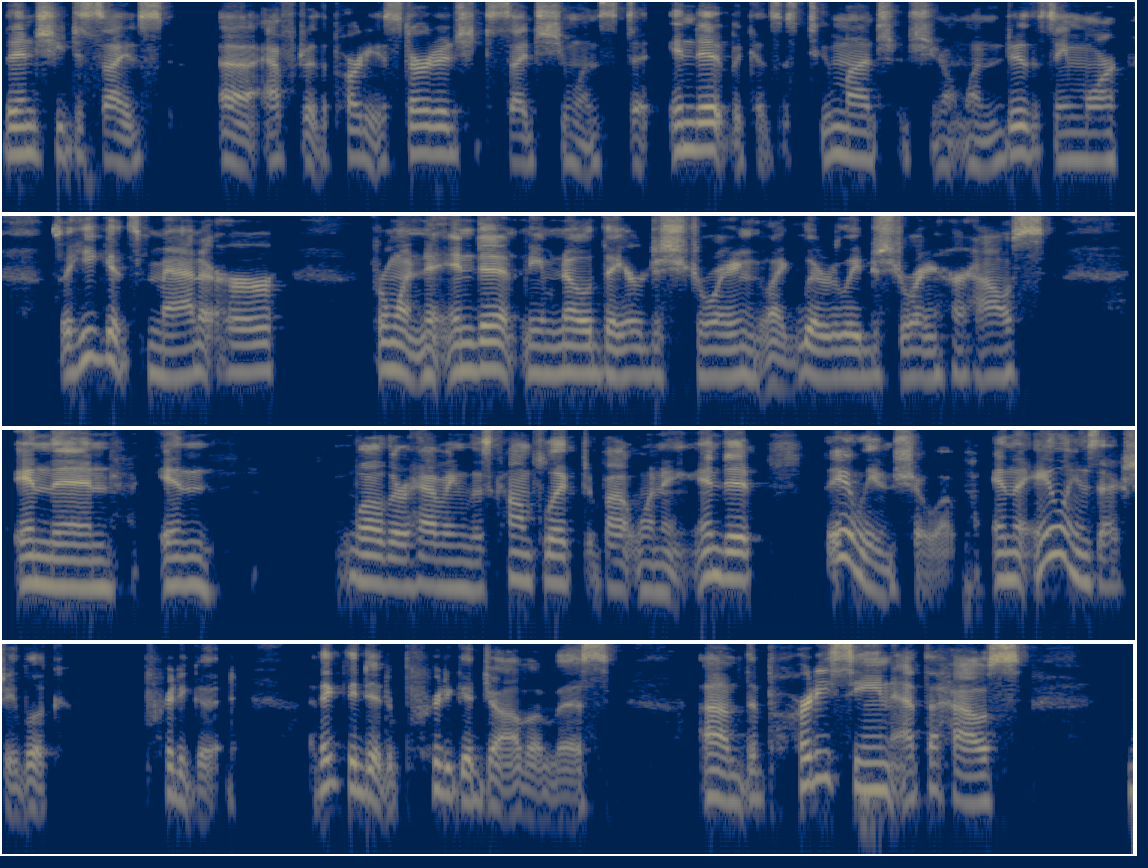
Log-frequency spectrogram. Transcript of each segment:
Then she decides uh, after the party has started she decides she wants to end it because it's too much and she don't want to do this anymore. So he gets mad at her for wanting to end it, even though they are destroying, like literally destroying her house. And then in while they're having this conflict about wanting to end it, the aliens show up. And the aliens actually look pretty good. I think they did a pretty good job on this. Um, the party scene at the house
